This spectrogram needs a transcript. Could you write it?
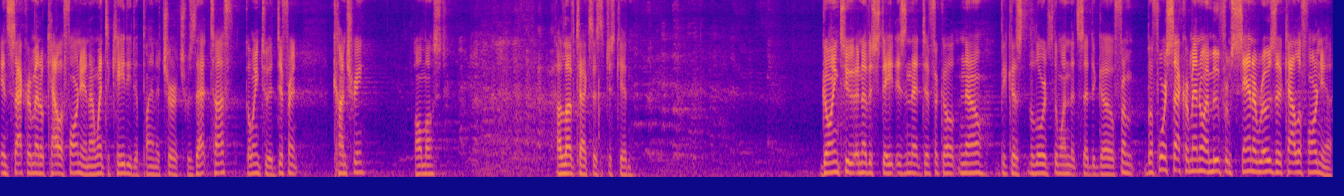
in Sacramento, California, and I went to Katy to plant a church. Was that tough going to a different country? Almost. I love Texas, just kidding. Going to another state, isn't that difficult? No, because the Lord's the one that said to go. From before Sacramento, I moved from Santa Rosa, California.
